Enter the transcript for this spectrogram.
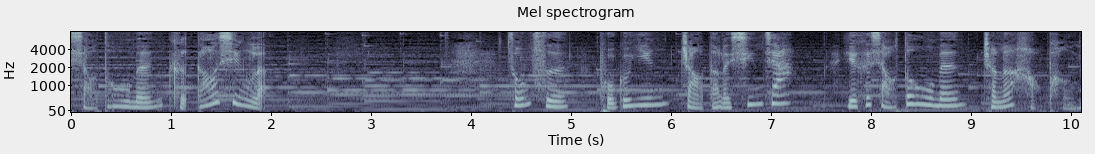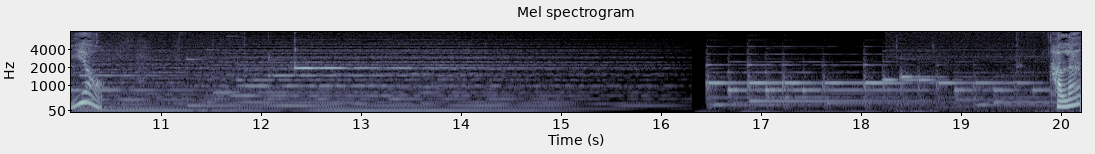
小动物们可高兴了。从此，蒲公英找到了新家。也和小动物们成了好朋友。好了，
